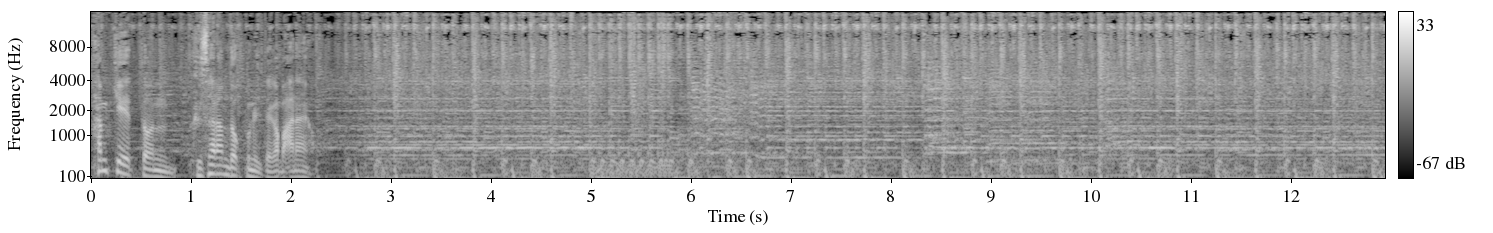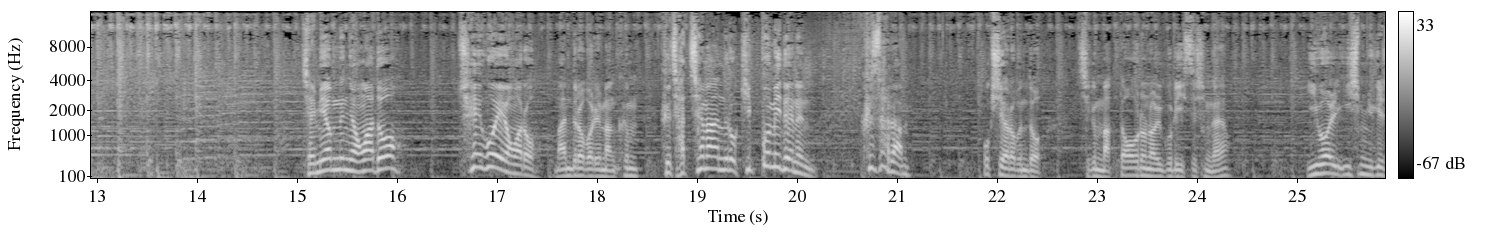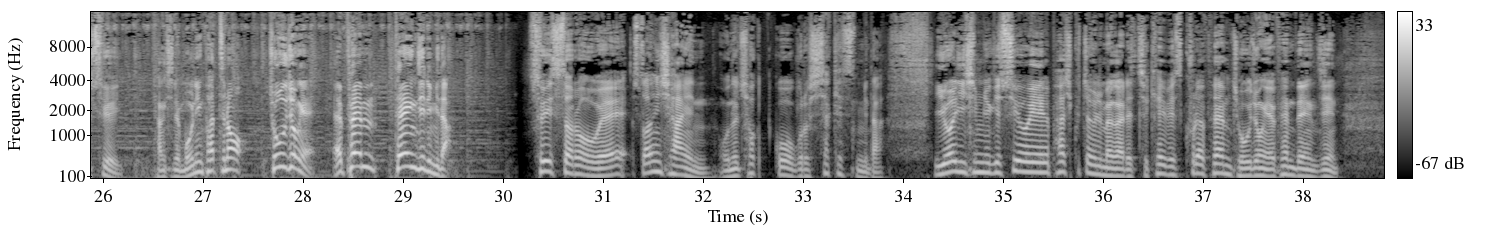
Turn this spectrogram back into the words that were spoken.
함께 했던 그 사람 덕분일 때가 많아요. 재미없는 영화도 최고의 영화로 만들어버릴 만큼 그 자체만으로 기쁨이 되는 그 사람. 혹시 여러분도 지금 막 떠오른 얼굴이 있으신가요? 2월 26일 수요일 당신의 morning 파트너 조우종의 FM 대행진입니다. 스위스어로우의 Sunshine 오늘 첫 곡으로 시작했습니다. 2월 26일 수요일 89.1MHz KBS 쿨 FM 조우종의 FM 대행진.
